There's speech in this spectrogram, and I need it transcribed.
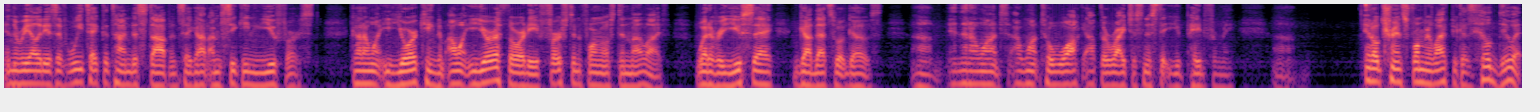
And the reality is if we take the time to stop and say, God, I'm seeking you first. God, I want your kingdom. I want your authority first and foremost in my life. Whatever you say, God, that's what goes. Um, and then I want I want to walk out the righteousness that you paid for me. Um, it'll transform your life because he'll do it.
